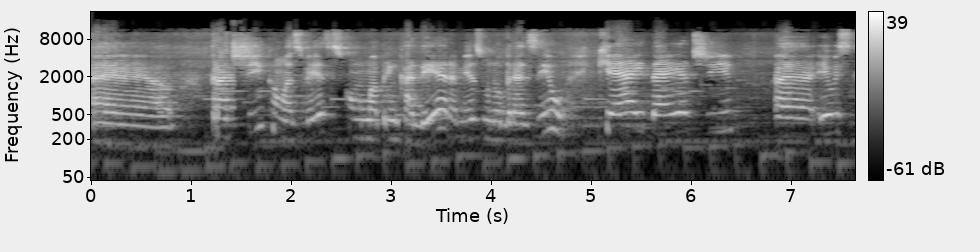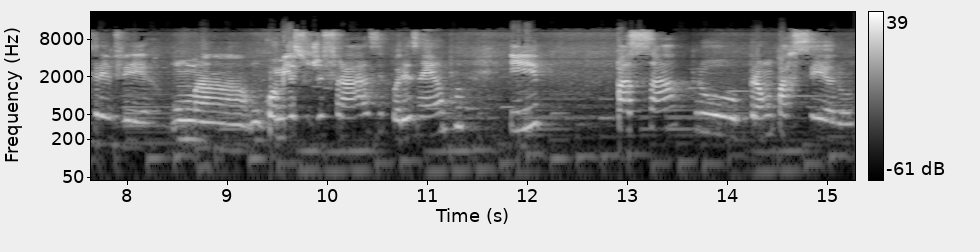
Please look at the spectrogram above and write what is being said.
é, praticam às vezes como uma brincadeira, mesmo no Brasil, que é a ideia de é, eu escrever uma, um começo de frase, por exemplo, e passar para um parceiro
